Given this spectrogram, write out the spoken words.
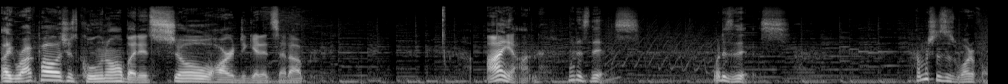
like Rock Polish is cool and all, but it's so hard to get it set up. Ion, what is this? What is this? How much does this waterfall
